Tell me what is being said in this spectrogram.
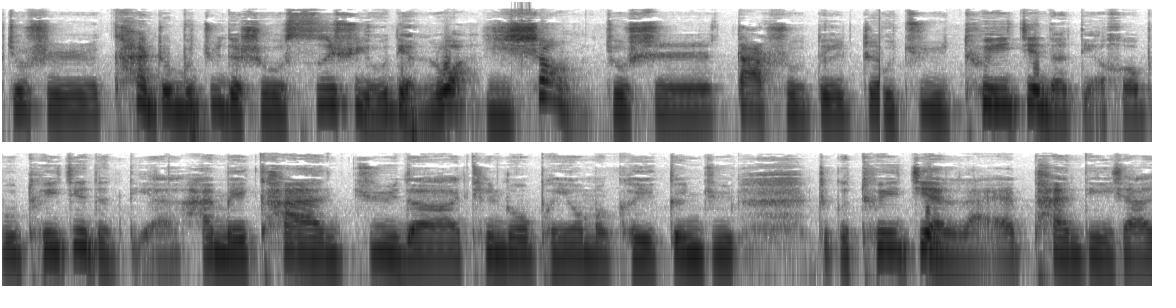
就是看这部剧的时候思绪有点乱。以上就是大叔对这部剧剧推荐的点和不推荐的点。还没看剧的听众朋友们可以根据这个推荐来判定一下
